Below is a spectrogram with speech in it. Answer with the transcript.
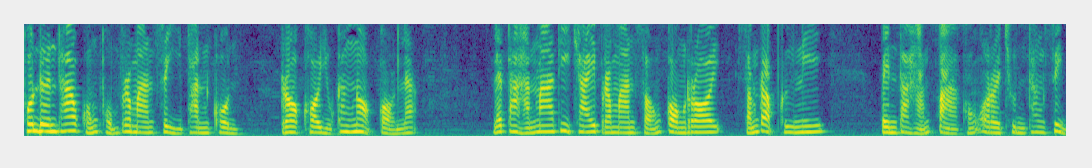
พลเดินเท้าของผมประมาณสี่พันคน รอคอยอยู่ข้างนอกก่อนแล้ว และทหารม้าที่ใช้ประมาณสองกองร้อยสำหรับคืนนี้ เป็นทหารป่าของอรชุนทั้งสิ้น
